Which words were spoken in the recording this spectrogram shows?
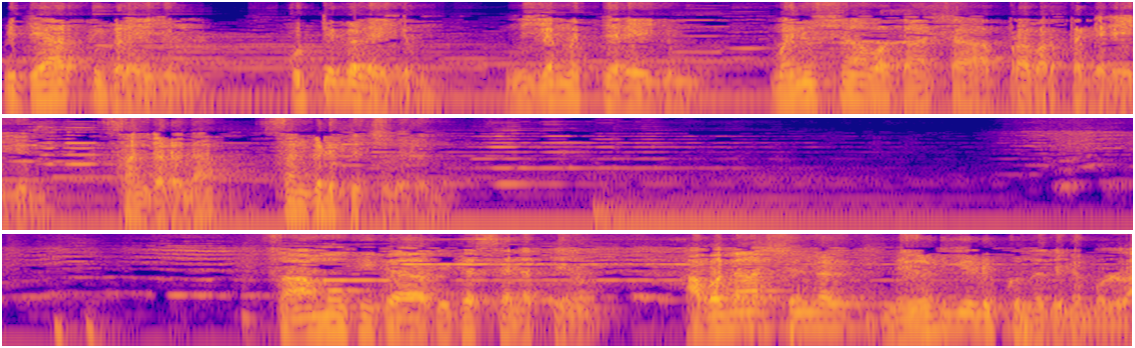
വിദ്യാർത്ഥികളെയും കുട്ടികളെയും നിയമജ്ഞരെയും മനുഷ്യാവകാശ പ്രവർത്തകരെയും സംഘടന സംഘടിപ്പിച്ചു വരുന്നു. സാമൂഹിക വികസനത്തിനും അവകാശങ്ങൾ നേടിയെടുക്കുന്നതിനുമുള്ള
